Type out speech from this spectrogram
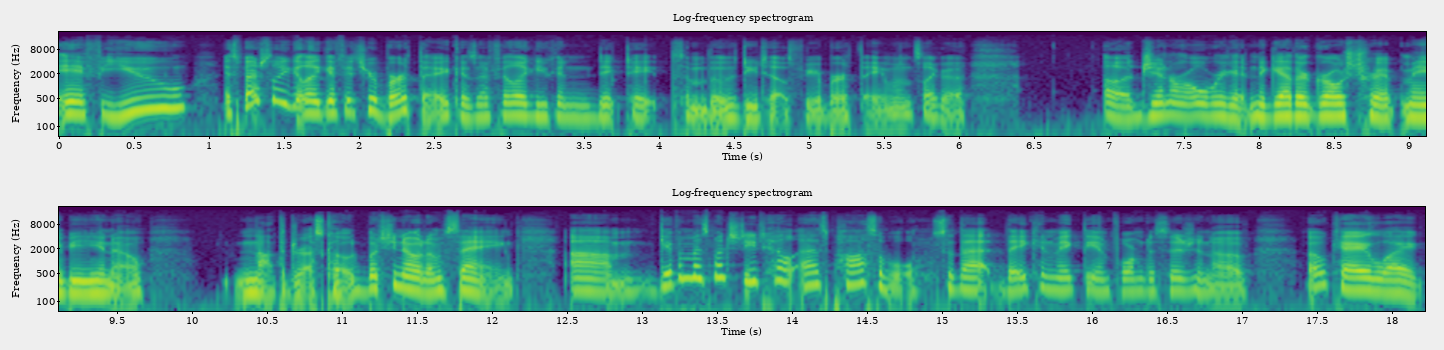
if you especially like if it's your birthday because i feel like you can dictate some of those details for your birthday when it's like a a general we're getting together girls trip maybe you know not the dress code, but you know what I'm saying. Um, give them as much detail as possible so that they can make the informed decision of, okay, like,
